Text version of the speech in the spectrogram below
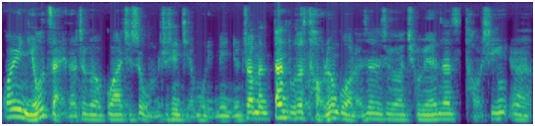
关于牛仔的这个瓜，其实我们之前节目里面已经专门单独的讨论过了。这这个球员在讨薪，嗯，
